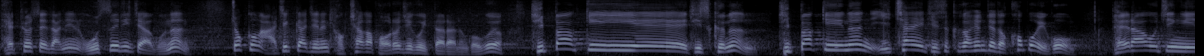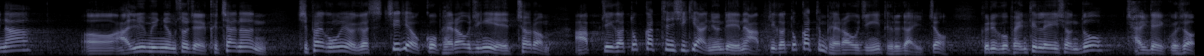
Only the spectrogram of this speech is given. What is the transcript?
대표 세단인 5 시리즈하고는 조금 아직까지는 격차가 벌어지고 있다라는 거고요. 뒷바퀴의 디스크는 뒷바퀴는 이 차의 디스크가 현재 더 커 보이고 벨하우징이나 어, 알루미늄 소재 그 차는 G80은 여기가 스틸이었고 벨하우징이 얘처럼 앞뒤가 똑같은 식이 아니었는데 얘는 앞뒤가 똑같은 벨하우징이 들어가 있죠. 그리고 벤틸레이션도 잘 돼 있고 그래서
